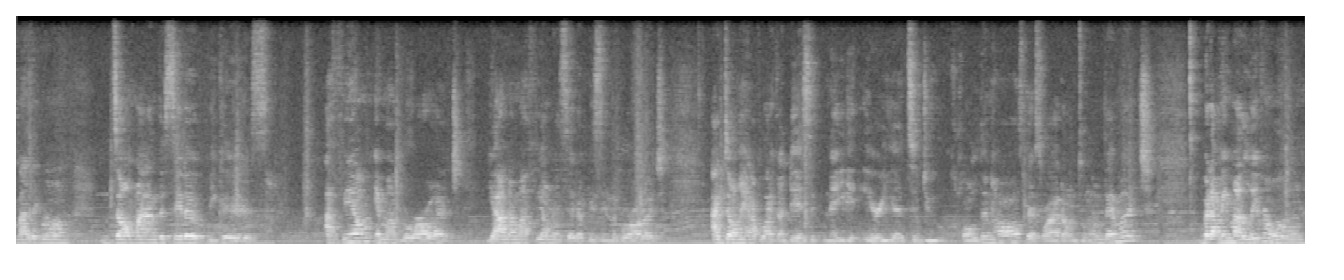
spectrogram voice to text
my living room. Don't mind the setup because I film in my garage. Y'all know my filming setup is in the garage. I don't have like a designated area to do clothing hauls. That's why I don't do them that much. But I'm in my living room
